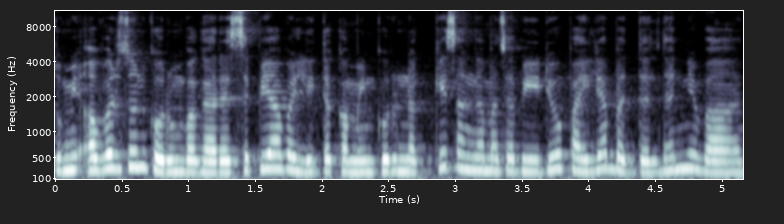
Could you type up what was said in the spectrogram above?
तुम्ही आवर्जून करून बघा. रेसिपी आवडली तर कमेंट करून नक्की सांगा. माझा व्हिडिओ पाहिल्याबद्दल धन्यवाद.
